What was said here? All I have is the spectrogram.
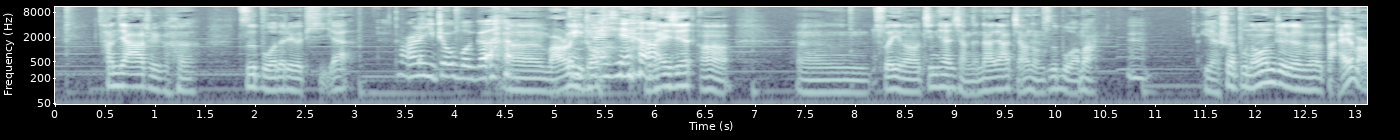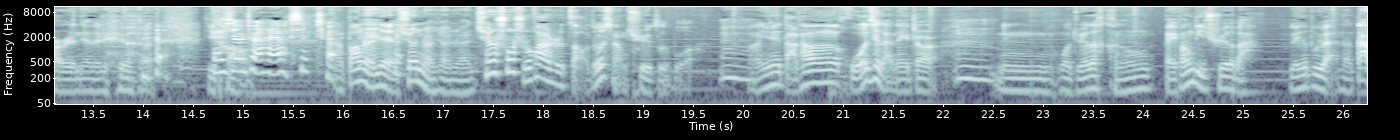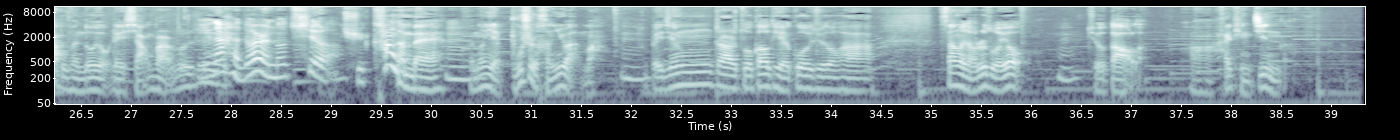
参加这个淄博的这个体验。玩了一周博哥，嗯，玩了一周，很开心啊。很开心啊。嗯，所以呢，今天想跟大家讲讲淄博嘛，嗯，也是不能这个白玩人家的这个 该宣传还要宣传。啊，帮人家也宣传 宣传。其实说实话，是早就想去淄博嗯。啊，因为打他火起来那阵儿，嗯。嗯，我觉得可能北方地区的吧，离得不远的，大部分都有这想法，说应该很多人都去了。去看看呗，嗯可能也不是很远嘛。嗯北京这儿坐高铁过去的话，三个小时左右，嗯，就到了，啊，还挺近的。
